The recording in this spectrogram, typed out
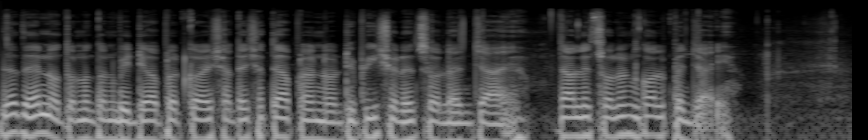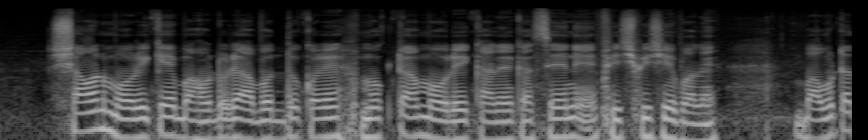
যাতে নতুন নতুন ভিডিও আপলোড করার সাথে সাথে আপনার নোটিফিকেশনে চলে যায়। তাহলে চলুন গল্পে যাই। শাওন মৌরিকে বাহুডোরে আবদ্ধ করে মুখটা মৌরির কানের কাছে এনে ফিসফিসিয়ে বলে বাবুটা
